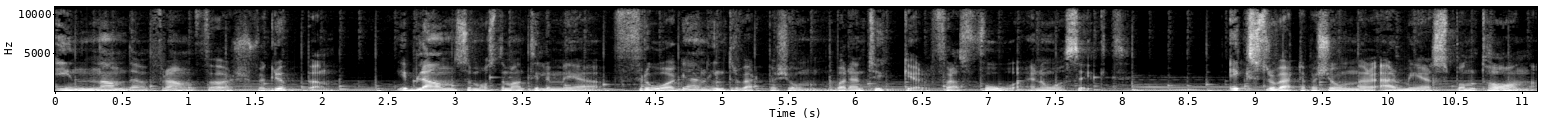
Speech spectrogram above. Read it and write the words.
innan den framförs för gruppen. Ibland så måste man till och med fråga en introvert person vad den tycker för att få en åsikt. Extroverta personer är mer spontana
